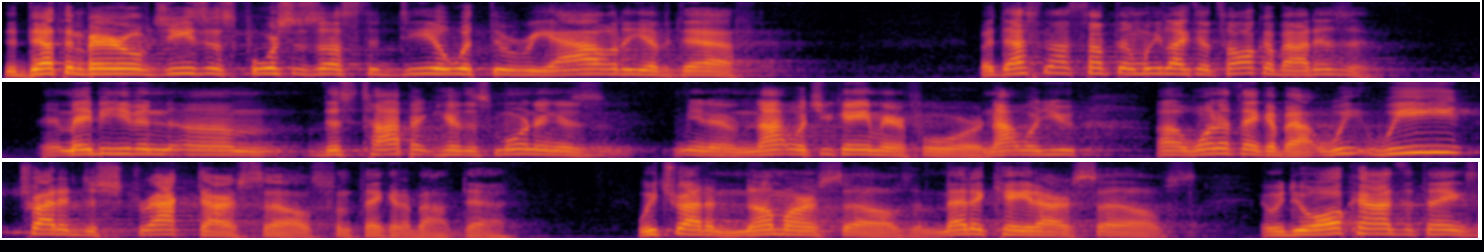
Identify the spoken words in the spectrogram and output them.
The death and burial of Jesus forces us to deal with the reality of death. But that's not something we like to talk about, is it? And maybe even um, this topic here this morning is you know, not what you came here for, not what you uh, want to think about. We, we try to distract ourselves from thinking about death. We try to numb ourselves and medicate ourselves, and we do all kinds of things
